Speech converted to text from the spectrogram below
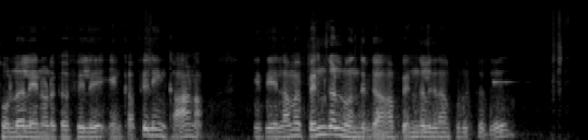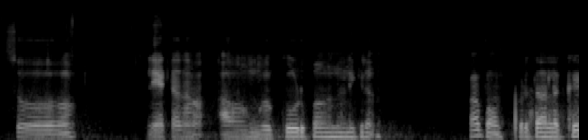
சொல்லலை என்னோட கஃபீல். என் கஃபீலையும் காணோம். இது எல்லாமே பெண்கள் வந்திருக்காங்க. பெண்களுக்கு தான் கொடுக்குது. ஸோ லேட்டாக தான் அவங்க கொடுப்பாங்கன்னு நினைக்கிறேன். பார்ப்போம். கொடுத்தா லக்கு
